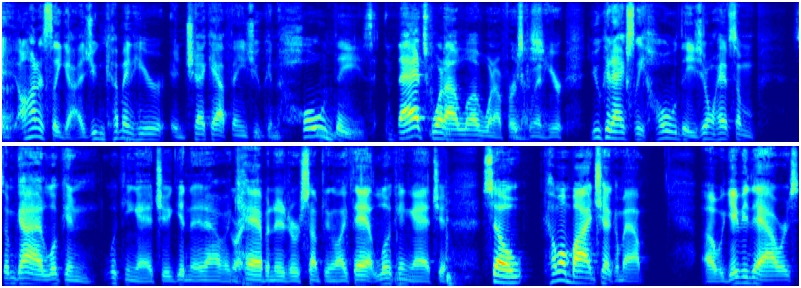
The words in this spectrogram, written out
can honestly, guys, you can come in here and check out things. You can hold these. That's what I love when I first come in here. You can actually hold these. You don't have some some guy looking looking at you, getting it out of a Right. cabinet or something like that, looking at you. So come on by and check them out. Uh, we give you the hours.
